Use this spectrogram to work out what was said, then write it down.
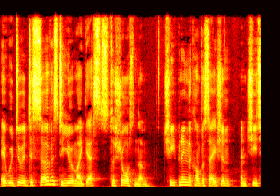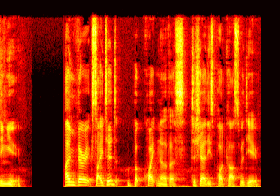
It would do a disservice to you and my guests to shorten them, cheapening the conversation and cheating you. I'm very excited, but quite nervous to share these podcasts with you.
